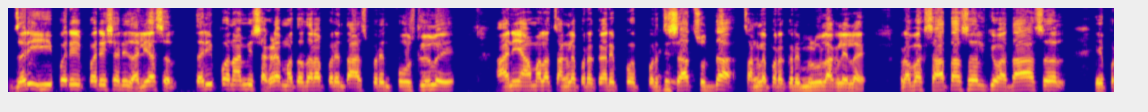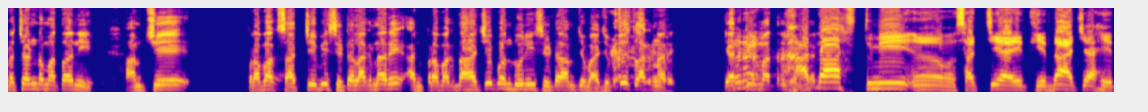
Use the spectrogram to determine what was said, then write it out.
जरी ही परे परेशानी झाली असेल तरी पण आम्ही सगळ्या मतदारापर्यंत आजपर्यंत पोहोचलेलो आहे. आणि आम्हाला चांगल्या प्रकारे प प्रतिसाद सुद्धा चांगल्या प्रकारे मिळू लागलेला आहे प्रभाग सात असेल किंवा दहा असेल हे प्रचंड मतानी आमचे प्रभाग सातचे बी सीटं लागणार आहे आणि प्रभाग दहाचे पण दोन्ही सीटं आमचे भाजपचेच लागणार आहे मात्र. आता तुम्ही अं, सातचे आहेत हे दहाचे आहेत.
